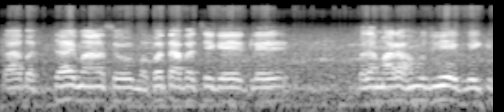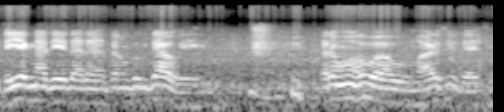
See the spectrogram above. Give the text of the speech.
તો આ બધા માણસો મફત આપે છે કે એટલે બધા મારા હમ જોઈએ જઈએ કે ના જઈએ દાદા? તમે કોઈ જાઓ ભાઈ? અરે હું હું આવું. મારે શું જાય છે?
